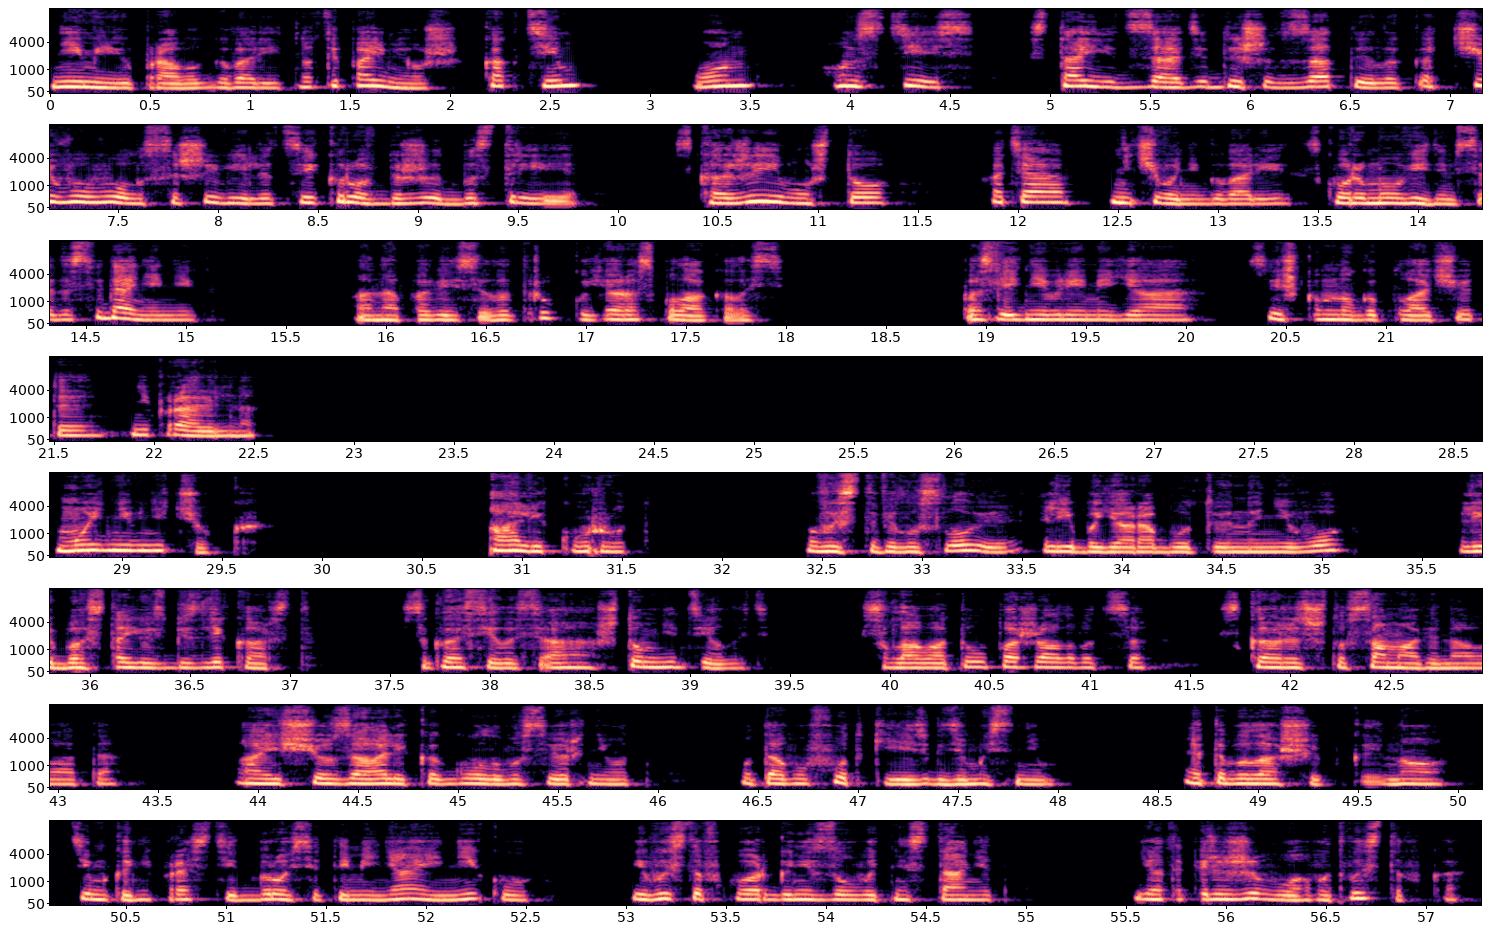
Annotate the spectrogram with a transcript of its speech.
Не имею права говорить, но ты поймешь. Как Тим? Он... он здесь. Стоит сзади, дышит в затылок, отчего волосы шевелятся и кровь бежит быстрее. Скажи ему, что... Хотя ничего не говори, скоро мы увидимся. До свидания, Ник. Она повесила трубку, я расплакалась. Последнее время я слишком много плачу, это неправильно. Мой дневничок. Алик урод. Выставил условие, либо я работаю на него, либо остаюсь без лекарств. Согласилась, а что мне делать? Салаватову пожаловаться, скажет, что сама виновата. А еще за Алика голову свернет. У того фотки есть, где мы с ним. Это была ошибкой, но Тимка не простит, бросит и меня, и Нику, и выставку организовывать не станет. Я-то переживу, а вот выставка...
